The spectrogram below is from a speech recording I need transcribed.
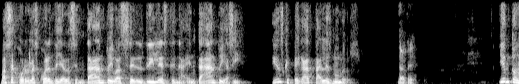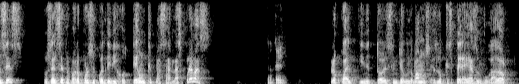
vas a correr las 40 yardas en tanto y vas a hacer el drill este en, tanto y así. Tienes que pegar tales números. Ok. Y entonces, pues él se preparó por su cuenta y dijo, tengo que pasar las pruebas. Ok. Lo cual tiene todo el sentido del mundo. Vamos, es lo que esperarías de un jugador.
